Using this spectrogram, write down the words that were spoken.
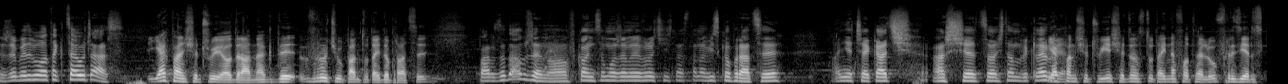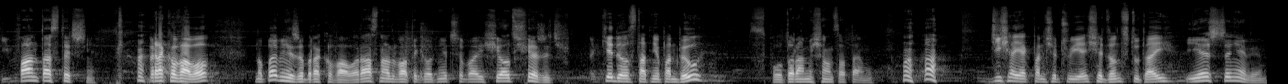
żeby było tak cały czas. Jak pan się czuje od rana, gdy wrócił pan tutaj do pracy? Bardzo dobrze, no w końcu możemy wrócić na stanowisko pracy, a nie czekać, aż się coś tam wyklaruje. Jak pan się czuje siedząc tutaj na fotelu fryzjerskim? Fantastycznie. Brakowało? No pewnie, że brakowało. Raz na dwa tygodnie trzeba się odświeżyć. Kiedy ostatnio pan był? Z półtora miesiąca temu. Dzisiaj jak pan się czuje siedząc tutaj? Jeszcze nie wiem.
